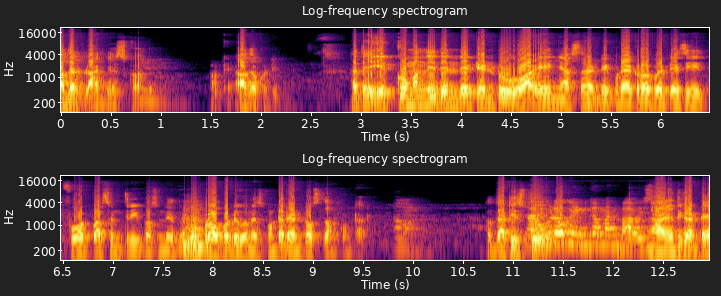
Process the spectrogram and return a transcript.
అదర్ ప్లాన్ చేసుకోవాలి. ఓకే అదొకటి. అయితే ఎక్కువ మంది దెన్ దే టెన్ టు ఏం చేస్తారంటే ఇప్పుడు ఎక్కడో పెట్టేసి ఫోర్ పర్సెంట్ త్రీ పర్సెంట్ ఎందుకు ప్రాపర్టీ కొనేసుకుంటే రెంట్ వస్తుంది అనుకుంటారు దట్ ఈస్ టు ఎందుకంటే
